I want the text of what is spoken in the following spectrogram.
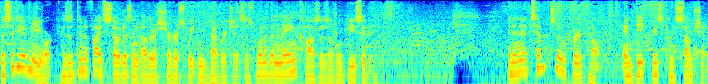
The City of New York has identified sodas and other sugar sweetened beverages as one of the main causes of obesity. In an attempt to improve health and decrease consumption,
